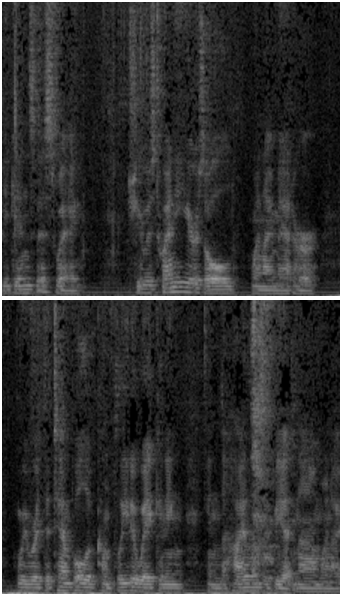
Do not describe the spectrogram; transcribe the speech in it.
begins this way. She was 20 years old when I met her. We were at the Temple of Complete Awakening in the highlands of Vietnam when I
